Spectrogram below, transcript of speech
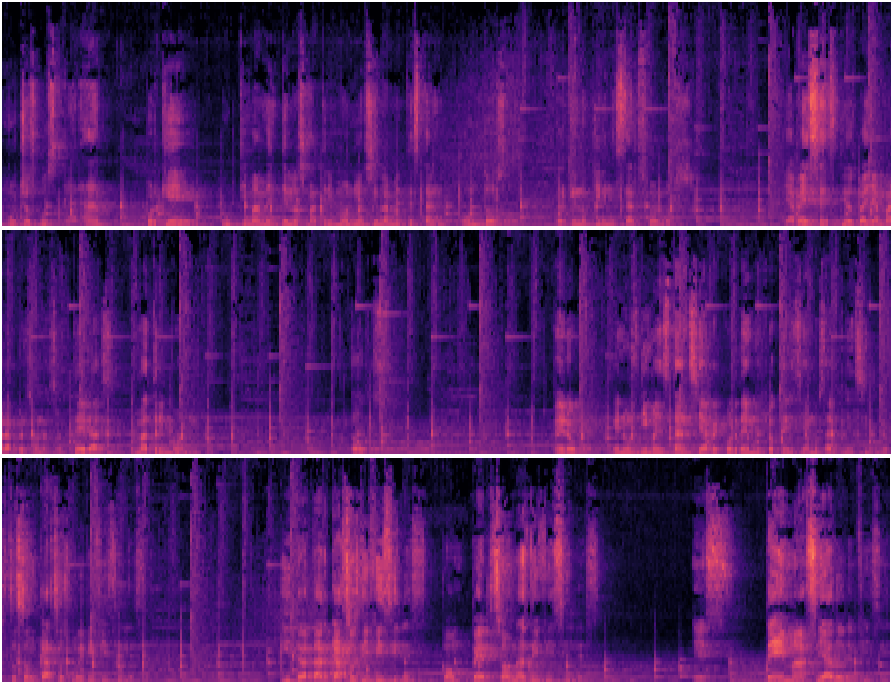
Muchos buscarán porque últimamente los matrimonios solamente están juntos porque no quieren estar solos. Y a veces Dios va a llamar a personas solteras en matrimonio. todos. Pero en última instancia recordemos lo que decíamos al principio. Estos son casos muy difíciles. Y tratar casos difíciles con personas difíciles es demasiado difícil.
